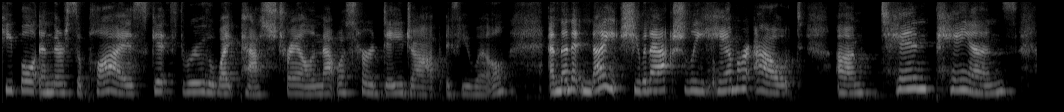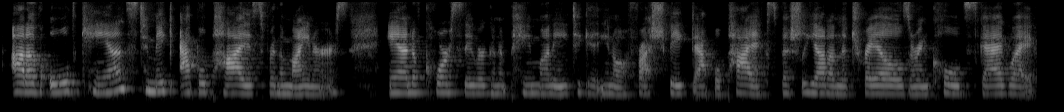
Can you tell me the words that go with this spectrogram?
people and their supplies get through the White Pass Trail. And that was her day job, if you will. And then at night, she would actually hammer out um, tin pans out of old cans to make apple pies for the miners. And of course, they were going to pay money to get, you know, a fresh baked apple pie, especially out on the trails or in cold Skagway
